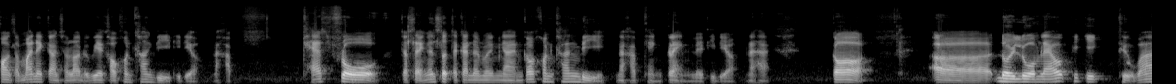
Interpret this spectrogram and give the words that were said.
ความสามารถในการชำระดอกเบี้ยเขาค่อนข้างดีทีเดียวนะครับ cash flow กระแสเงินสดจากการดำเนินงานก็ค่อนข้างดีนะครับ แข็งแกร่งเลยทีเดียวนะฮะก็โดยรวมแล้วพี่กิ๊กถือว่า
